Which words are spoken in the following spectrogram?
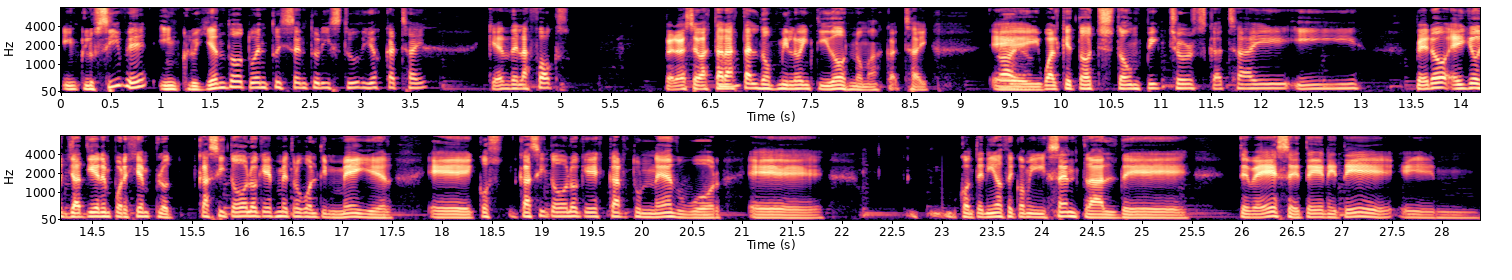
inclusive incluyendo 20th Century Studios, ¿cachai? Que es de la Fox. Pero ese va a estar Ujú. hasta el 2022 nomás, ¿cachai? Eh, Ah, ya. igual que Touchstone Pictures, ¿cachai? Y... Pero ellos ya tienen, por ejemplo, casi todo lo que es Metro Goldwyn Mayer, eh, casi todo lo que es Cartoon Network, eh, contenidos de Comedy Central, de TBS, TNT, em,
